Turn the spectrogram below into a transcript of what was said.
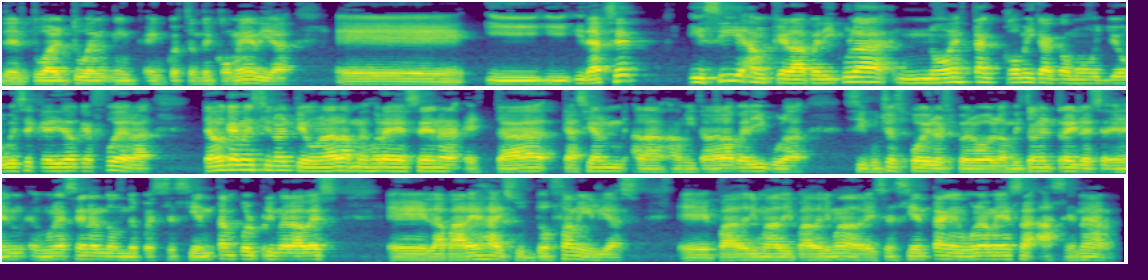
del tú al tú en, cuestión de comedia. y, y, y that's it. Y sí, aunque la película no es tan cómica como yo hubiese querido que fuera, tengo que mencionar que una de las mejores escenas está casi a, la, mitad de la película, sin muchos spoilers, pero lo han visto en el trailer, es en, una escena en donde pues se sientan por primera vez eh, la pareja y sus dos familias, eh, padre y madre y padre y madre, y se sientan en una mesa a cenar.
